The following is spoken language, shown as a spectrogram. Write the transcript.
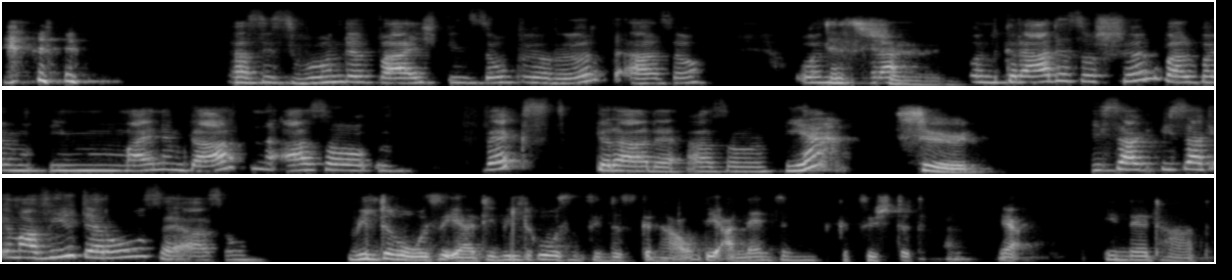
das ist wunderbar. Ich bin so berührt. Also, und. Und gerade so schön, weil beim, in meinem Garten also wächst gerade. Also, ja, schön. Ich sag, ich sag immer wilde Rose. Also. Wilde Rose, ja, die Wildrosen sind es genau. Die anderen sind gezüchtet. Ja, in der Tat.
